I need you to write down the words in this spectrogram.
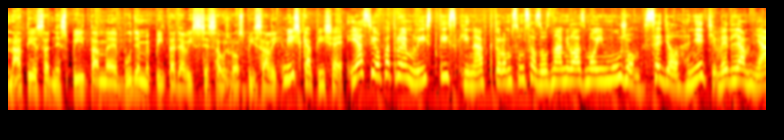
Na tie sa dnes pýtame, budeme pýtať a vy ste sa už rozpísali. Miška píše, ja si opatrujem lístky z kina, v ktorom som sa zoznámila s mojím mužom. Sedel hneď vedľa mňa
